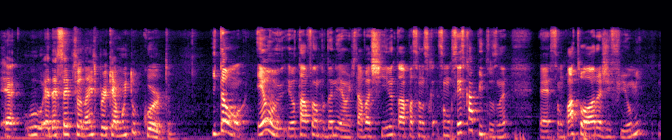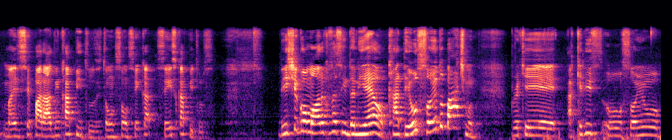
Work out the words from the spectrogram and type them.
é, o- é decepcionante porque é muito curto. Então, eu, eu tava falando pro Daniel, a gente tava assistindo, tava passando. os São seis capítulos, né? É, são quatro horas de filme, mas separado em capítulos. Então são seis, seis capítulos. Daí chegou uma hora que eu falei assim, Daniel, cadê o sonho do Batman? Porque aquele. O sonho.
